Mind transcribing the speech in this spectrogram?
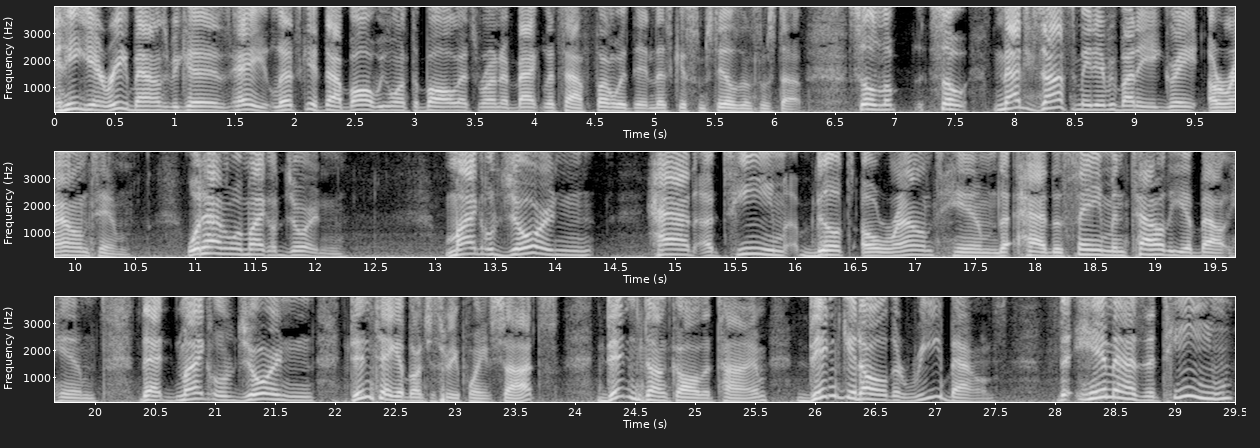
and he get rebounds because hey, let's get that ball. We want the ball. Let's run it back. Let's have fun with it. let's get some steals and some stuff. So so Magic Johnson made everybody great around him. What happened with Michael Jordan? Michael Jordan had a team built around him that had the same mentality about him that Michael Jordan didn't take a bunch of three point shots, didn't dunk all the time, didn't get all the rebounds. But him as a team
